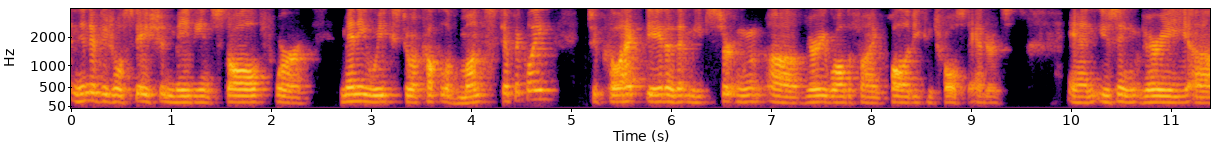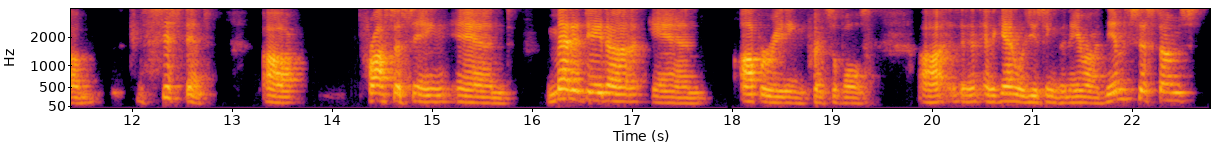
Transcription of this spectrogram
an individual station may be installed for many weeks to a couple of months typically to collect data that meets certain uh, very well-defined quality control standards and using very um, consistent uh, processing and metadata and operating principles and, and, again, we're using the NAROD NIM systems,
